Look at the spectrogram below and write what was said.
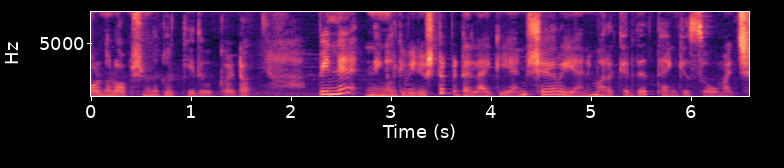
ഓൾ എന്നുള്ള ഓപ്ഷൻ ഒന്ന് ക്ലിക്ക് ചെയ്ത് വെക്കുക കേട്ടോ പിന്നെ നിങ്ങൾക്ക് വീഡിയോ ഇഷ്ടപ്പെട്ട ലൈക്ക് ചെയ്യാനും ഷെയർ ചെയ്യാനും മറക്കരുത്. താങ്ക് സോ മച്ച്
